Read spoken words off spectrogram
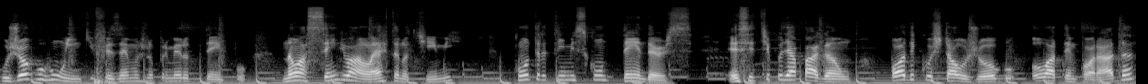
O jogo ruim que fizemos no primeiro tempo não acende um alerta no time? Contra times contenders, esse tipo de apagão pode custar o jogo ou a temporada?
